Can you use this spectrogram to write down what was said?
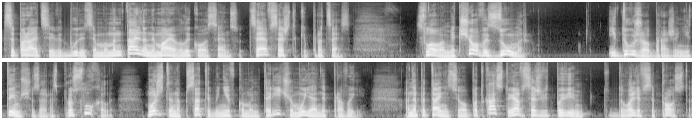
сепарація відбудеться моментально, не має великого сенсу. Це все ж таки процес. Словом, якщо ви зумер і дуже ображені тим, що зараз прослухали, можете написати мені в коментарі, чому я не правий. А на питання цього подкасту я все ж відповім. Доволі все просто.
